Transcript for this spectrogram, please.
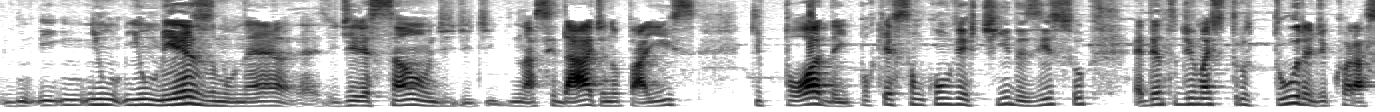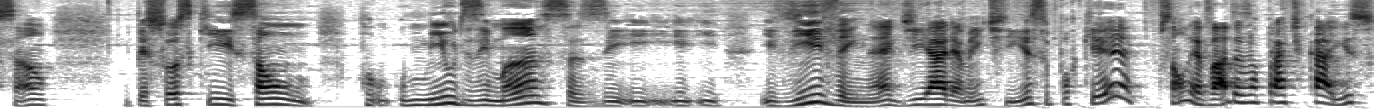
em, em, em um mesmo né, direção de, de, de, na cidade, no país, que podem, porque são convertidas. Isso é dentro de uma estrutura de coração, pessoas que são humildes e mansas e, e, e, e, vivem né, diariamente isso, porque são levadas a praticar isso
